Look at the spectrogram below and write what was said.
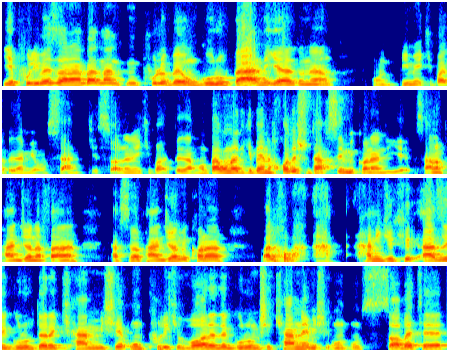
یه پولی بذارم بعد من این پول رو به اون گروه برمیگردونم. اون بیمه که باید بدم یا اون سهم که سالانه که باید بدم. اون بعد اونا دیگه بین خودشون تقسیم می‌کنن دیگه. مثلا 50 نفرن تقسیم 50 می‌کنن. ولی خب همینجور که از گروه داره کم میشه اون پولی که وارد گروه میشه کم نمیشه. اون اون ثابته.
